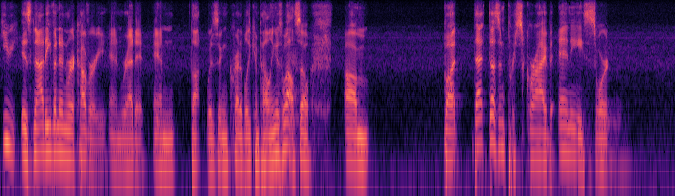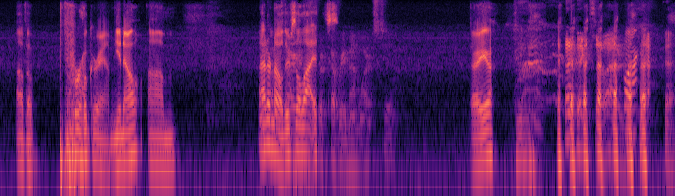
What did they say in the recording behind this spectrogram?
he is not even in recovery and read it and thought was incredibly compelling as well. So, um, but that doesn't prescribe any sort of a program. You know, um, I don't know. There's a lot. It's, recovery memoirs too. Are you? I think so. I. Yeah.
